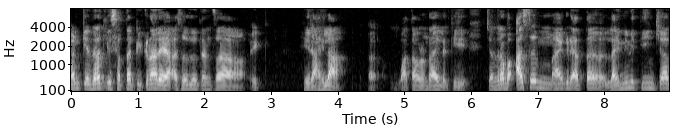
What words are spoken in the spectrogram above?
कारण केंद्रातली सत्ता टिकणार आहे असं जो त्यांचा एक हे राहिला वातावरण राहिलं की चंद्राबा आज माझ्याकडे आता लाईनीने तीन चार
